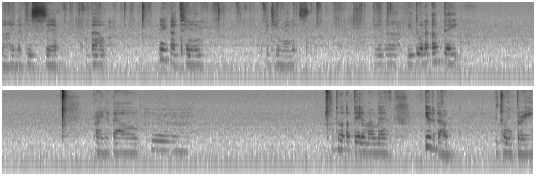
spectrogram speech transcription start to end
go ahead and let this sit about maybe about 10 15 minutes. And uh, be doing an update. Probably in about hmm, I'll do an update on my length. Give it about between three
